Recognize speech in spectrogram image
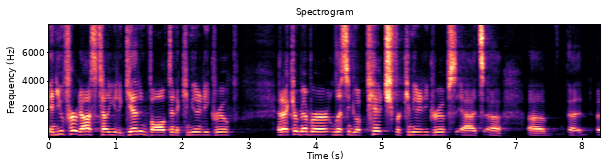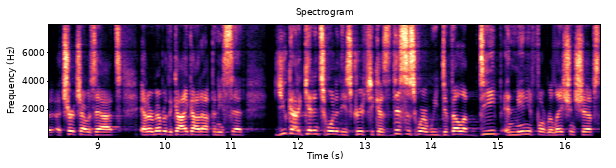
And you've heard us tell you to get involved in a community group. And I can remember listening to a pitch for community groups at uh, uh, a, a church I was at. And I remember the guy got up and he said, you got to get into one of these groups because this is where we develop deep and meaningful relationships.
